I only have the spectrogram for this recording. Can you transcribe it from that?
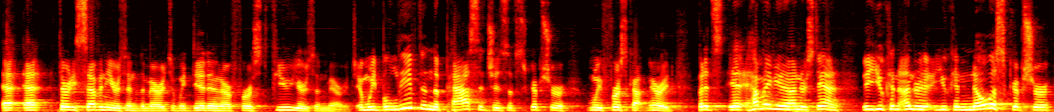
at, at 37 years into the marriage than we did in our first few years in marriage. And we believed in the passages of Scripture when we first got married. But it's, it, how many of you understand that you can, under, you can know a Scripture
